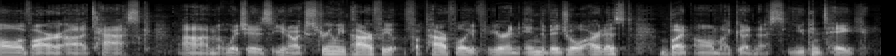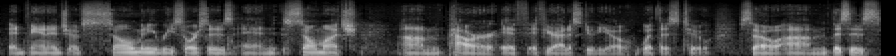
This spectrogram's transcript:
all of our uh, task, um, which is you know extremely powerful. Powerful if you're an individual artist, but oh my goodness, you can take advantage of so many resources and so much um, power if if you're at a studio with this too. So um, this is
